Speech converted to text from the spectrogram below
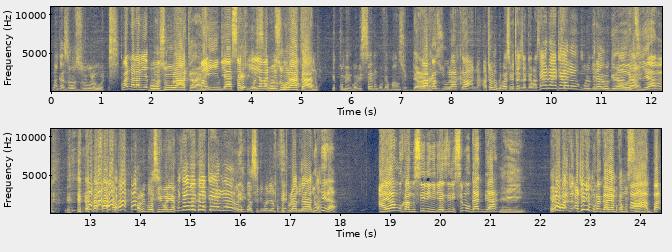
kubanga zoozuula oti? Kuba nalabye bw'ozuula ataano. Mayinja asatu Eh, ye yabadde bw'ozuula ataano. Ekkumi ng'olisanu ng'ogamba nzuddaana twakazuula kaana. Ate ono gwe basibye tayinza gamba saada ataano. Ng'oyogera oyogera ngaani otya oli gw'osiriwalirako saada ataano. Oli gw'osiriwalirako fe tulabyaga jukira ayambuka mu siringi gye ziri si mugagga era ate ye mukaga ayambuka Ah, musingi. Ba-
